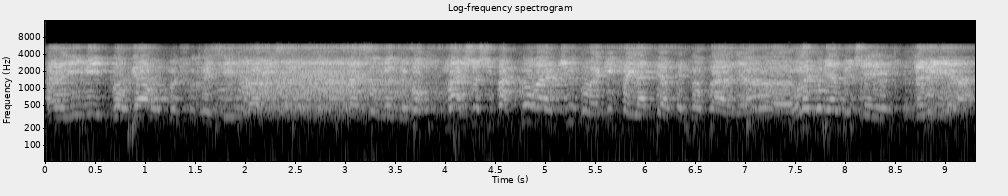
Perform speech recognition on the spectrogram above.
à la limite, Borgard, on peut le foutre ici, tu vois, le. Bon, moi je suis pas convaincu, convaincu qu'il faille la faire cette campagne. Hein. Euh, on a combien de budget? 2 milliards.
